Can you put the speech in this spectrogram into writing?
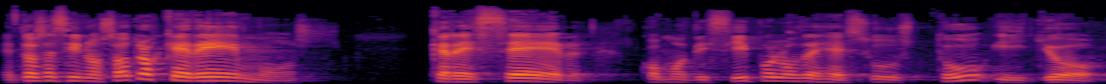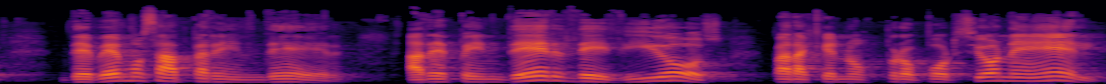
Entonces, si nosotros queremos crecer como discípulos de Jesús, tú y yo, debemos aprender a depender de Dios para que nos proporcione Él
